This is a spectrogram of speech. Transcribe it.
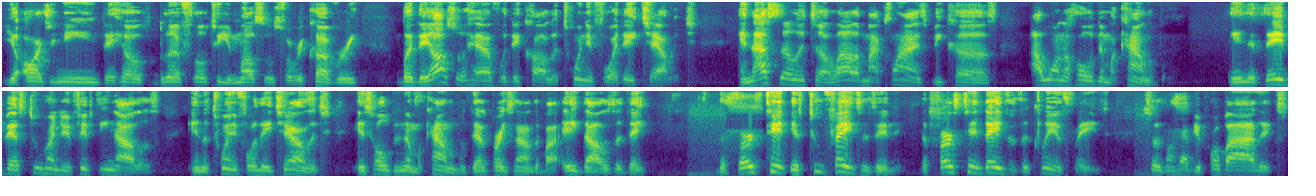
your arginine that helps blood flow to your muscles for recovery. But they also have what they call a 24 day challenge, and I sell it to a lot of my clients because I want to hold them accountable. And if they invest two hundred and fifteen dollars in the twenty four day challenge, it's holding them accountable. That breaks down to about eight dollars a day. The first ten is two phases in it. The first ten days is the cleanse phase, so it's gonna have your probiotics,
